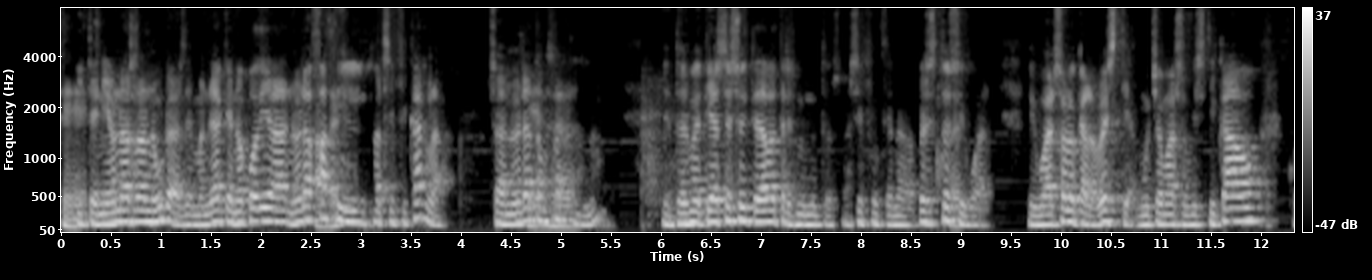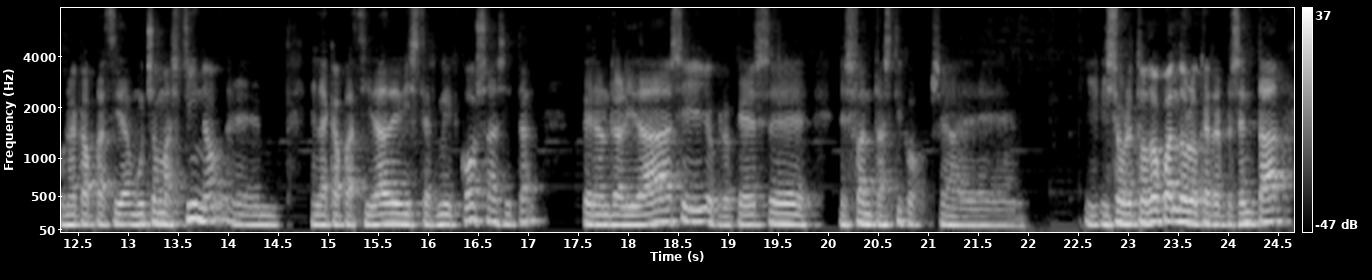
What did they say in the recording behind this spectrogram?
y tenía unas ranuras, de manera que no podía, no era fácil falsificarla. O sea, no era tan fácil, ¿no? Y entonces metías eso y te daba tres minutos. Así funcionaba. Pues esto es igual. Igual solo que a lo bestia, mucho más sofisticado, con una capacidad mucho más fino en la capacidad de discernir cosas y tal. Pero en realidad sí, yo creo que es, eh, es fantástico. O sea, eh, y, sobre todo cuando lo que representa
